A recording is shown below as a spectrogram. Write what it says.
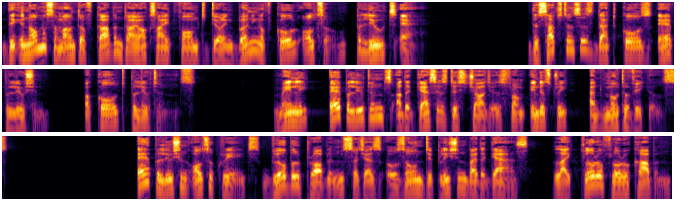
The enormous amount of carbon dioxide formed during burning of coal also pollutes air. The substances that cause air pollution are called pollutants. Mainly, air pollutants are the gases discharges from industry and motor vehicles. Air pollution also creates global problems such as ozone depletion by the gas like chlorofluorocarbon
